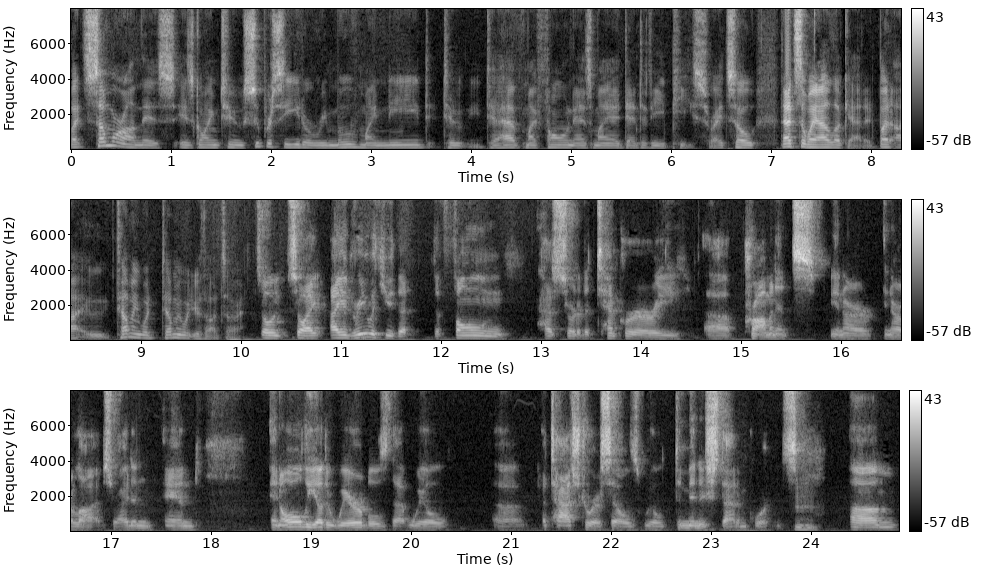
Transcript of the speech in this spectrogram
but somewhere on this is going to supersede or remove my need to to have my phone as my identity piece, right? So that's the way I look at it. But I, tell me what tell me what your thoughts are. So, so I, I agree with you that the phone has sort of a temporary uh, prominence in our in our lives, right? And and and all the other wearables that will uh, attach to ourselves will diminish that importance. Um, but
